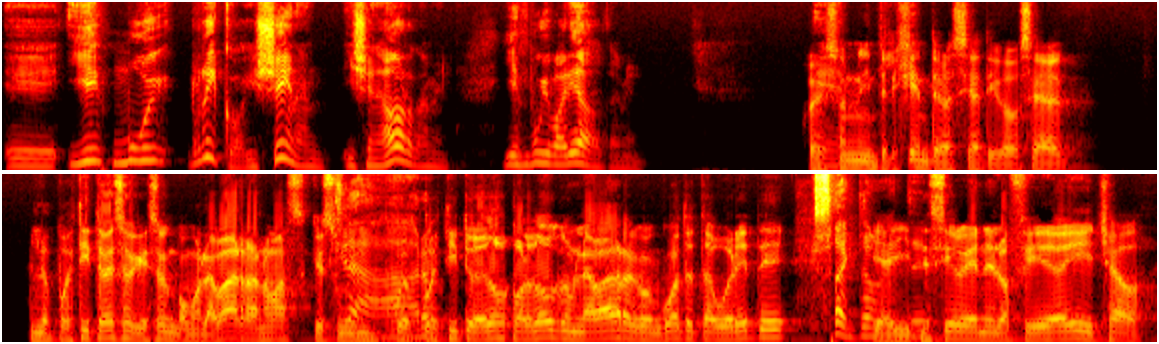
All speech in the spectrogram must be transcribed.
eh, y es muy rico y llenan, y llenador también. Y es muy variado también. Porque son inteligentes los asiáticos, o sea, los puestitos esos que son como la barra nomás, que es un Claro. puestito de dos por dos con la barra con cuatro taburetes y Exactamente. ahí te sirven los fideos ahí y chao.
